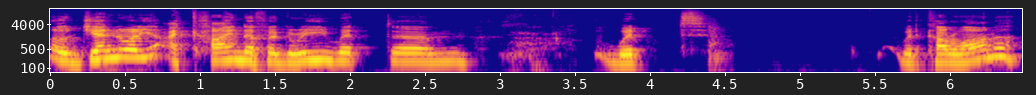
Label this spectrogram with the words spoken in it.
Well, generally, I kind of agree with um, with with Caruana.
